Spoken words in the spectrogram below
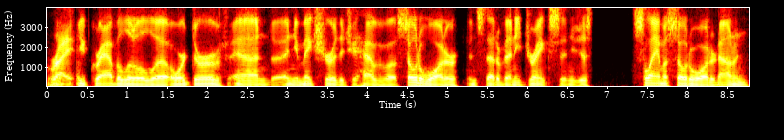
Right. you grab a little uh, hors d'oeuvre and uh, and you make sure that you have uh, soda water instead of any drinks, and you just slam a soda water down and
